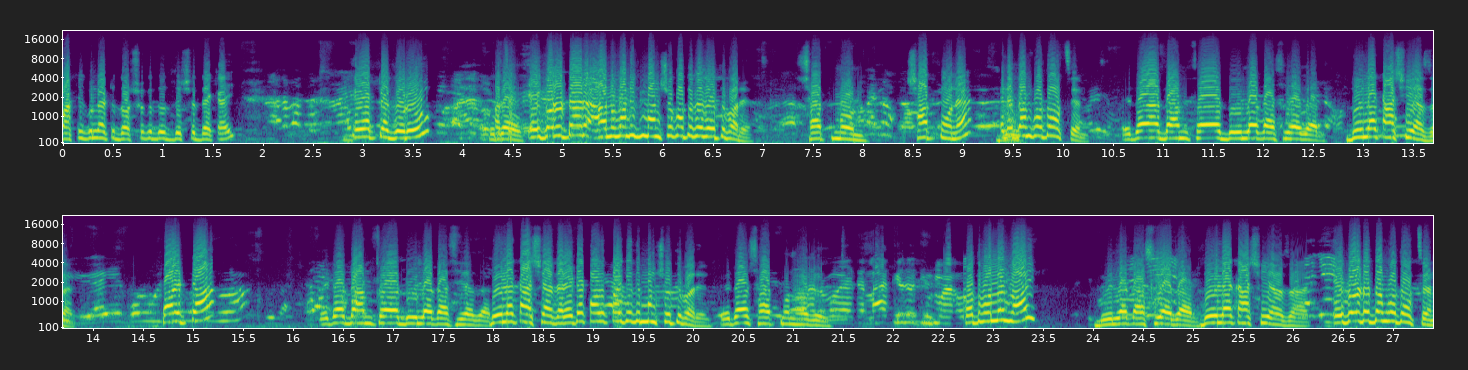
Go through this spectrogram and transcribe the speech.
বাকিগুলো একটু দর্শকদের উদ্দেশ্যে দেখাই। এই একটা গরু আচ্ছা, এই গরুটার আনুমানিক মাংস কত কেজি হতে পারে? সাত মন। সাত মন হ্যাঁ? এটার দাম কত আছেন? এটা দাম ছাড়া দুই লাখ আশি হাজার। দুই লাখ আশি হাজার। পরেরটা? এটা দাম ছাড়া দুই লাখ আশি হাজার। দুই লাখ আশি হাজার। এটা কত কয় কেজি মাংস হতে পারে? এটাও সাত মন হবে। কত বললেন ভাই? দুই লাখ আশি হাজার। দুই লাখ আশি হাজার। এই গরুটার দাম কত হচ্ছেন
